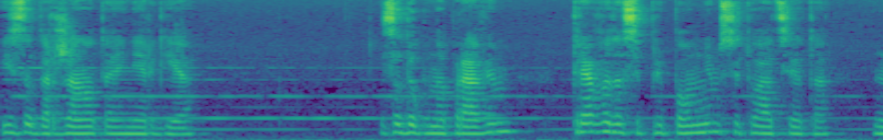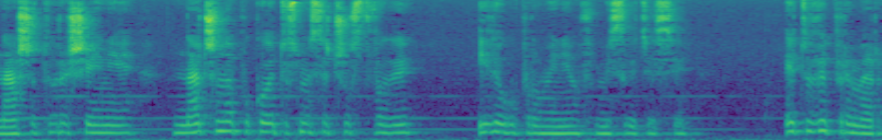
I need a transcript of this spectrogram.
и задържаната енергия. За да го направим, трябва да се припомним ситуацията, нашето решение, начина по който сме се чувствали и да го променим в мислите си. Ето ви пример.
